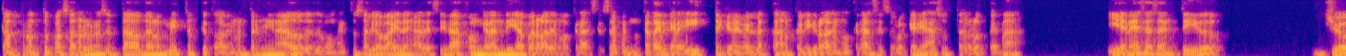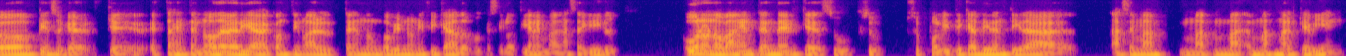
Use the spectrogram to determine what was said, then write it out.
tan pronto pasaron los resultados de los midterms que todavía no han terminado, desde momento salió Biden a decir, ah, fue un gran día para la democracia. O sea, pues nunca te creíste que de verdad estaba en peligro la democracia, solo querías asustar a los demás. Y en ese sentido, yo pienso que, que esta gente no debería continuar teniendo un gobierno unificado, porque si lo tienen van a seguir, uno, no van a entender que su- su- sus políticas de identidad hacen más, más, más, más mal que bien,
